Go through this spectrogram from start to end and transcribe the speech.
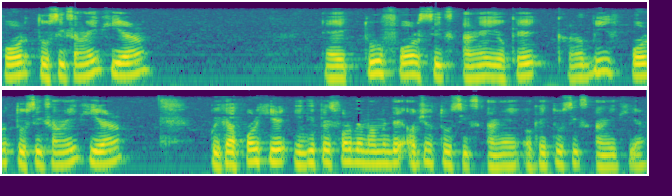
4 2 6 and 8 here. 8 2 4 6 and 8 okay? Cannot be 4 2 6 and 8 here we have 4 here in this place for the moment the option 2 6 and 8 okay 2 6 and 8 here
